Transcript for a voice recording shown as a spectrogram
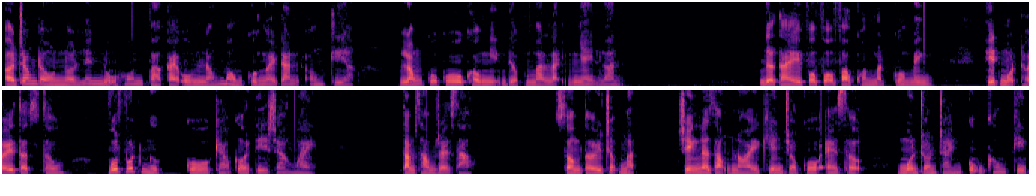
Ở trong đầu nổi lên nụ hôn và cái ôm nóng bỏng của người đàn ông kia. Lòng của cô không nhịn được mà lại nhảy loạn. Đưa tay vỗ vỗ vào khuôn mặt của mình, hít một hơi thật sâu, vuốt vuốt ngực, cô kéo cửa đi ra ngoài. Tắm xong rồi sao? Xong tới trước mặt, chính là giọng nói khiến cho cô e sợ, muốn trốn tránh cũng không kịp.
